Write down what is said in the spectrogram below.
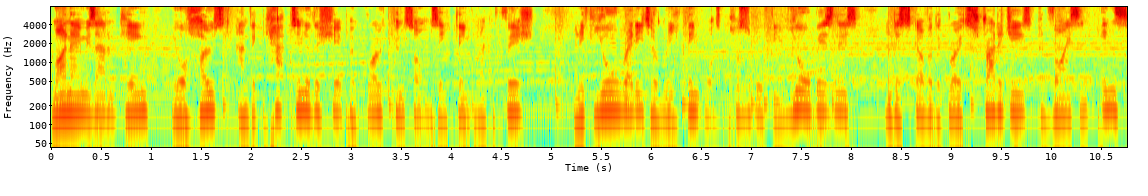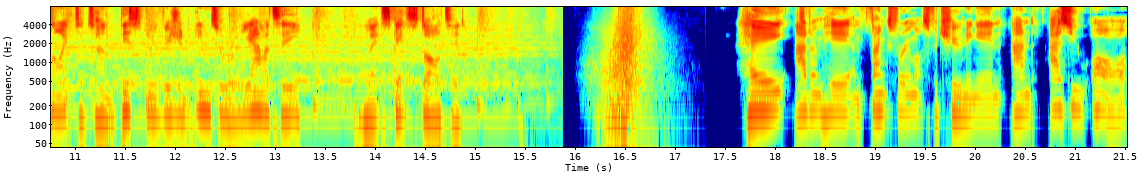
My name is Adam King, your host and the captain of the ship at growth consultancy Think Like a Fish. And if you're ready to rethink what's possible for your business and discover the growth strategies, advice, and insight to turn this new vision into a reality, let's get started. Hey, Adam here, and thanks very much for tuning in. And as you are,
